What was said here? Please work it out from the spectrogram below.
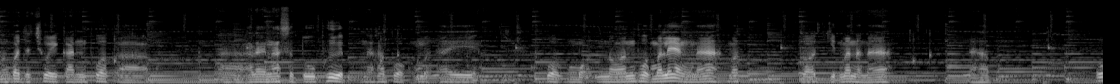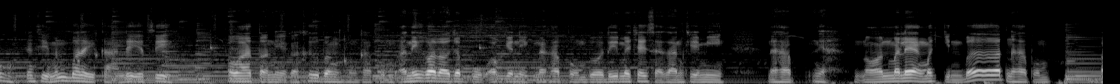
มันก็จะช่วยกันพวกอ่าอ่าอะไรนะศัตรูพืชนะครับ พวกไอพวกหมอนอนพวกแมลงนะมาก็กินมันนะนะนะครับโอ้จังสีมันบริการได้เอฟซีเพราะว่าตอนนี้ก็คือบางของครับผมอันนี้ก็เราจะปลูกออร์แกนิกนะครับ ผมโดยที่ไม่ใช่สารเคมีนะครับเนี่ยนอนแมลงมากินเบิร์ดนะครับ ผมใบ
